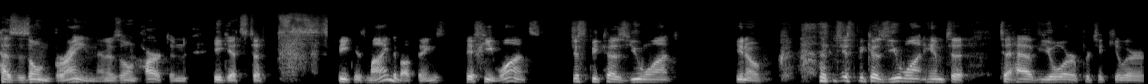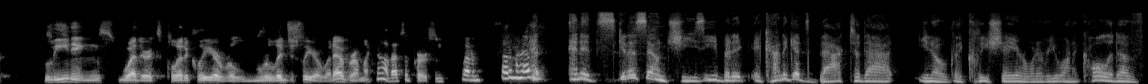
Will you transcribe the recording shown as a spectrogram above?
has his own brain and his own heart and he gets to speak his mind about things if he wants just because you want you know just because you want him to to have your particular leanings whether it's politically or re- religiously or whatever i'm like no that's a person let him let him have and, it and it's gonna sound cheesy but it, it kind of gets back to that you know like cliche or whatever you want to call it of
